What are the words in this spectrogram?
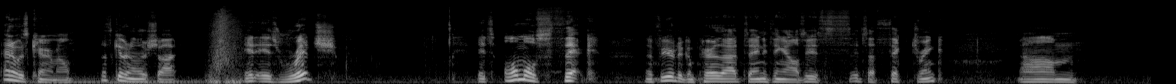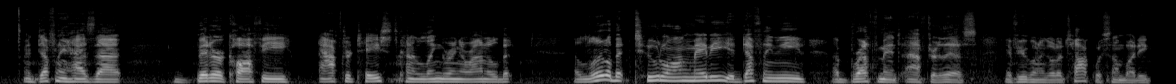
And it was caramel. Let's give it another shot. It is rich. It's almost thick. If you were to compare that to anything else, it's it's a thick drink. Um, it definitely has that bitter coffee aftertaste. It's kind of lingering around a little bit, a little bit too long maybe. You definitely need a breath mint after this if you're going to go to talk with somebody.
